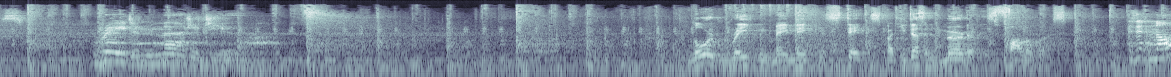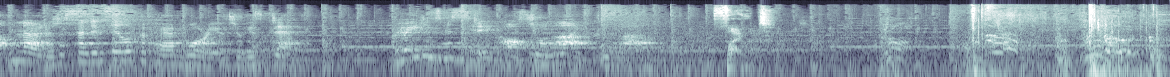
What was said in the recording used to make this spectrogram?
is, Raiden murdered you. Lord Raiden may make mistakes, but he doesn't murder his followers. Is it not murder to send an ill-prepared warrior to his death? Raiden's mistake cost your life, Kung Fight!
